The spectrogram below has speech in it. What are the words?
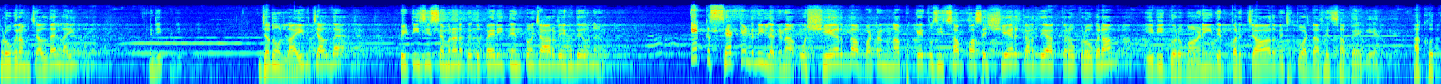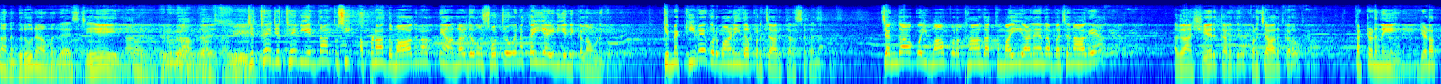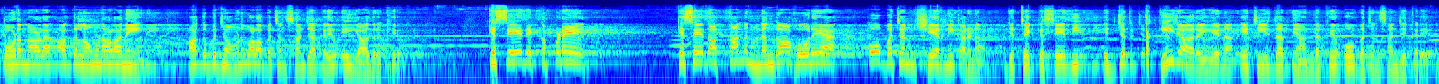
Programme ਚੱਲਦਾ live ਹਾਂਜੀ। ਜਦੋਂ ਲਾਈਵ ਚੱਲਦਾ ਹੈ ਪੀਟੀਸੀ ਸਿਮਰਨ ਤੇ ਦੁਪਹਿਰੀ 3 ਤੋਂ 4 ਵੇਖਦੇ ਹੋ ਨਾ, ਇੱਕ ਸੈਕਿੰਡ ਨਹੀਂ ਲੱਗਣਾ, ਉਹ ਸ਼ੇਅਰ ਦਾ ਬਟਨ ਨੱਪ ਕੇ ਤੁਸੀਂ ਸਭ ਪਾਸੇ ਸ਼ੇਅਰ ਕਰ ਦਿਆ ਕਰੋ ਪ੍ਰੋਗਰਾਮ, ਇਹ ਵੀ ਗੁਰਬਾਣੀ ਦੇ ਪ੍ਰਚਾਰ ਵਿੱਚ ਤੁਹਾਡਾ ਹਿੱਸਾ ਪੈ ਗਿਆ। ਆਖੋ ਧੰਨ ਗੁਰੂ ਰਾਮਦਾਸ ਜੀ। ਗੁਰੂ ਰਾਮਦਾਸ ਜੀ ਜਿੱਥੇ ਜਿੱਥੇ ਵੀ ਇਦਾਂ ਤੁਸੀਂ ਆਪਣਾ ਦਿਮਾਗ ਨਾਲ, ਧਿਆਨ ਨਾਲ ਜਦੋਂ ਸੋਚੋਗੇ ਨਾ, ਕਈ ਆਈਡੀਆ ਨਿਕਲ ਆਉਣਗੇ ਕਿ ਮੈਂ ਕਿਵੇਂ ਗੁਰਬਾਣੀ ਦਾ ਪ੍ਰਚਾਰ ਕਰ ਸਕਦਾ। ਚੰਗਾ ਕੋਈ ਮਹਾਂਪੁਰਖਾਂ ਦਾ ਕਮਾਈ ਵਾਲਿਆਂ ਦਾ ਬਚਨ ਆ ਗਿਆ? ਅਗਾਂ ਸ਼ੇਅਰ ਕਰ ਦਿਓ, ਪ੍ਰਚਾਰ ਕਰੋ। ਕੱਟਣ ਨਹੀਂ, ਜਿਹੜਾ ਤੋੜਨ ਵਾਲਾ, ਅੱਗ ਲਾਉਣ ਵਾਲਾ ਨਹੀਂ, ਅੱਗ ਬੁਝਾਉਣ ਵਾਲਾ ਬਚਨ ਸਾਂਝਾ ਕਰਿਓ, ਇਹ ਯਾਦ ਰੱਖਿਓ। ਕਿਸੇ ਦੇ ਕੱਪੜੇ, ਕਿਸੇ ਦਾ ਤਨ ਨੰਗਾ ਹੋ ਰਿਹਾ, ਉਹ ਬਚਨ ਸ਼ੇਅਰ ਨਹੀਂ ਕਰਨਾ। ਜਿੱਥੇ ਕਿਸੇ ਦੀ ਇੱਜ਼ਤ ਢੱਕੀ ਜਾ ਰਹੀ ਹੈ ਨਾ, ਇਹ ਚੀਜ਼ ਦਾ ਧਿਆਨ ਰੱਖਿਓ, ਉਹ ਬਚਨ ਸਾਂਝੇ ਕਰਿਓ।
